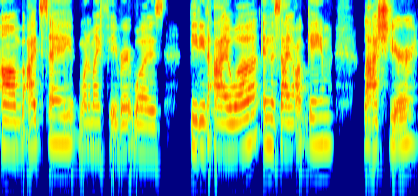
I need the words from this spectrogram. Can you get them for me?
Um, I'd say one of my favorite was beating Iowa in the Cyhawk game last year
